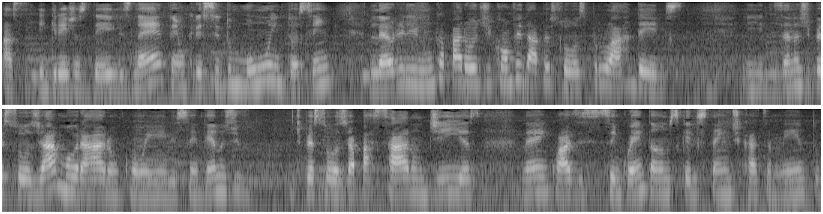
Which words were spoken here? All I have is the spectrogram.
as igrejas deles, né, tenham crescido muito, assim, Léo ele nunca parou de convidar pessoas para o lar deles. E dezenas de pessoas já moraram com eles, centenas de, de pessoas já passaram dias né, em quase 50 anos que eles têm de casamento.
